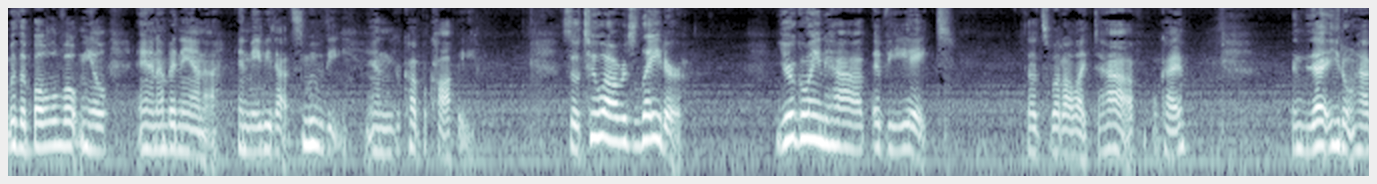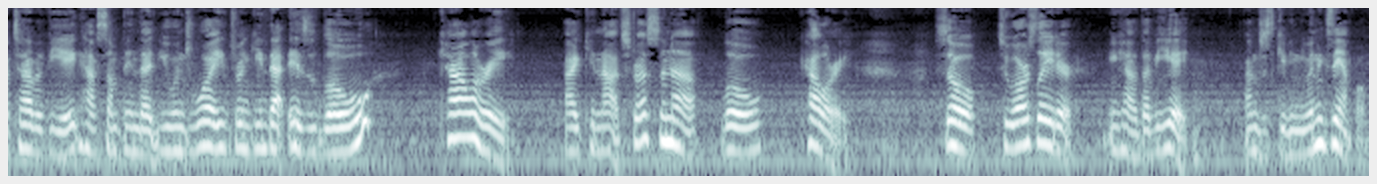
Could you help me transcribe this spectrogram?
with a bowl of oatmeal and a banana and maybe that smoothie and your cup of coffee. So, two hours later, you're going to have a V8. That's what I like to have, okay? And that you don't have to have a V8. Have something that you enjoy drinking that is low calorie. I cannot stress enough, low calorie. So, two hours later, you have the V8. I'm just giving you an example.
